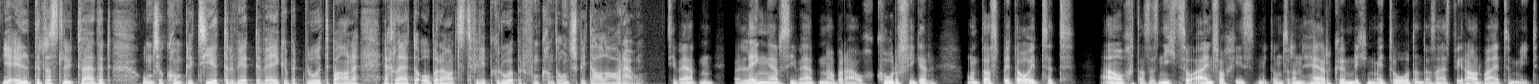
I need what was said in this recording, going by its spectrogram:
Je älter das die Leute werden, umso komplizierter wird der Weg über die Blutbahnen, erklärt der Oberarzt Philipp Gruber vom Kantonsspital Aarau. Sie werden länger, sie werden aber auch kurviger. Und das bedeutet auch, dass es nicht so einfach ist mit unseren herkömmlichen Methoden. Das heißt, wir arbeiten mit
